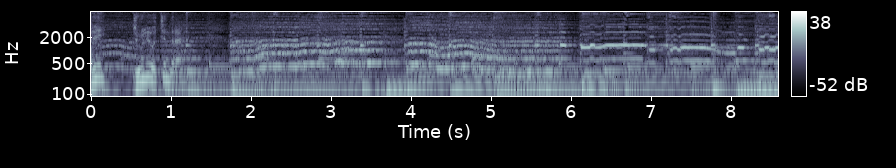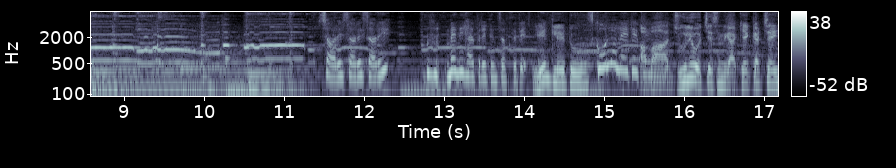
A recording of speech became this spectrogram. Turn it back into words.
రే జూలీ వచ్చిందిరా. Sorry sorry sorry many happy returns of the day ఏంటి లేటు? స్కూల్లో లేట్ అయిపోయింది. అబ్బా జూలీ వచ్చేసిందిగా కేక్ కట్ చేయి.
